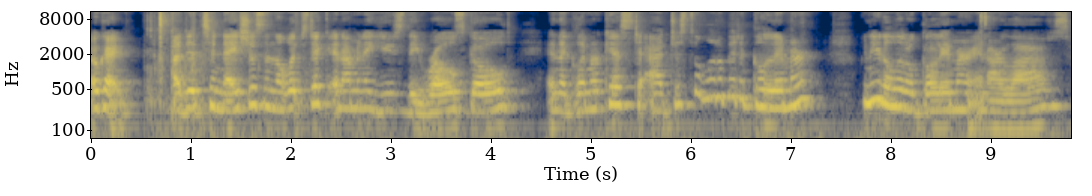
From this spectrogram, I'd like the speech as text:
Okay, I did Tenacious in the lipstick, and I'm going to use the Rose Gold and the Glimmer Kiss to add just a little bit of glimmer. We need a little glimmer in our lives.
